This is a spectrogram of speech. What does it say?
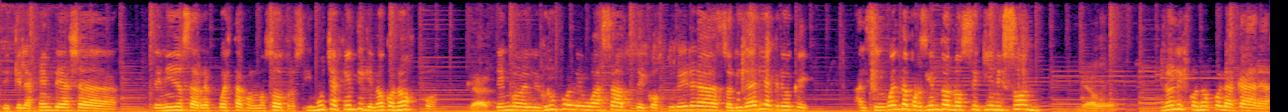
de que la gente haya tenido esa respuesta con nosotros. Y mucha gente que no conozco. Tengo el grupo de WhatsApp de Costurera Solidaria, creo que al 50% no sé quiénes son. No les conozco la cara.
